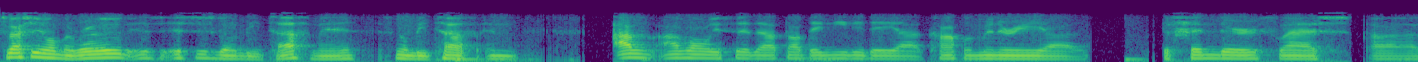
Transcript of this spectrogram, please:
especially on the road, it's it's just gonna be tough, man. It's gonna be tough, and I've I've always said that I thought they needed a uh, complementary uh, defender slash uh,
